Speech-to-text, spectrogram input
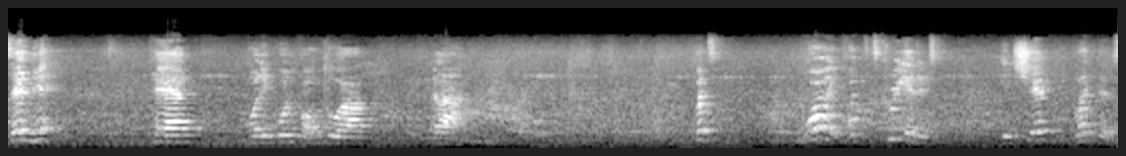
เส้นนี้แทนโมเลกุลของตัวกลาง But why? What created it shape like this?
